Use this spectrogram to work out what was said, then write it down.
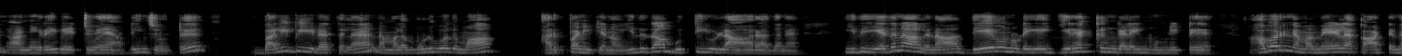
நான் நிறைவேற்றுவேன் அப்படின்னு சொல்லிட்டு பலிபீடத்துல நம்மளை முழுவதுமா அர்ப்பணிக்கணும். இதுதான் புத்தியுள்ள ஆராதனை. இது எதனாலனா தேவனுடைய இரக்கங்களை முன்னிட்டு அவர் நம்ம மேல காட்டின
